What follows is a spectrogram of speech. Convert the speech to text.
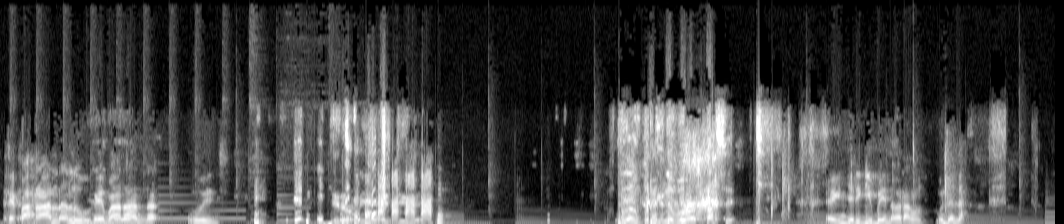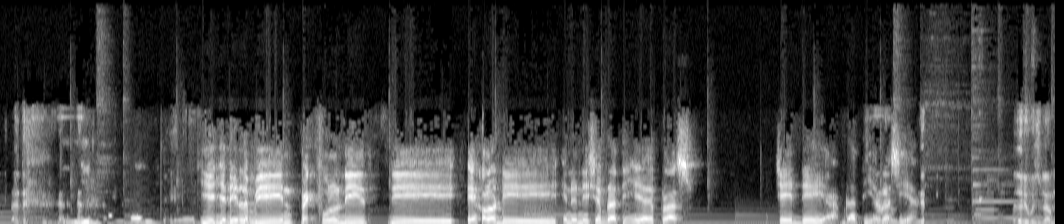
Kayak Fahrana lu, kayak Fahrana. Wih, Si Robi anjing. Pulang pergi nggak bawa tas ya? yang jadi gibain orang, udahlah. Iya, Iya, jadi lebih impactful di di eh kalau di Indonesia berarti ya kelas CD ya, berarti ya masih ya. Itu 2019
